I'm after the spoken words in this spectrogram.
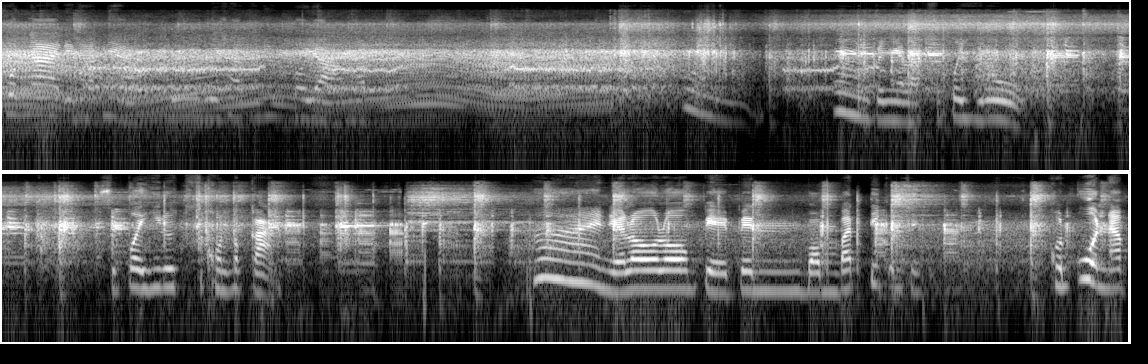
โคตรง่ายเลยนะครับเนี่ยดูดูชาตินี้ตัวอย่างนะครับอืม อืมเป็นไงล่ะซุปเปอร์ฮีโร่ซุปเปอร์ฮีโร่ที่ทุกคนต้องการเฮ้ยเดี๋ยวเราลองเปลี่ยนเป็นบอมบัตติกกันสิคนอ้วนนะครับ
